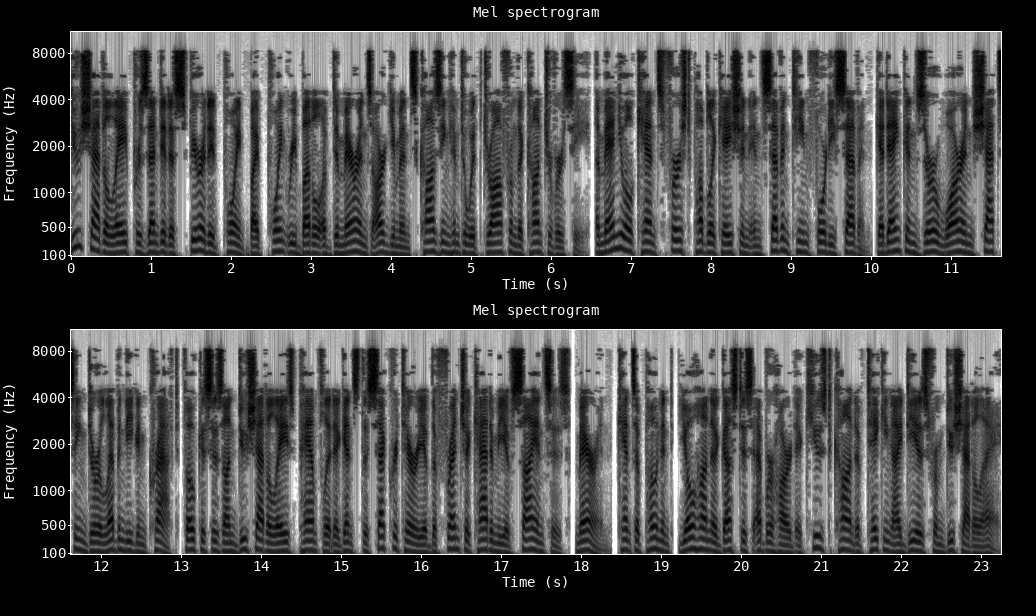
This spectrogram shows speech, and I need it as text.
Du Châtelet presented a spirited point-by-point rebuttal of de Mairan's arguments causing him to withdraw from the controversy. Immanuel Kant's first publication in 1747 Gedanken zur wahren Schatzung der lebendigen Kraft focuses on Du Châtelet's pamphlet against the secretary of the French Academy of Sciences, Marin. Kant's opponent, Johann Augustus Eberhard accused Kant of taking ideas from Du Châtelet.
